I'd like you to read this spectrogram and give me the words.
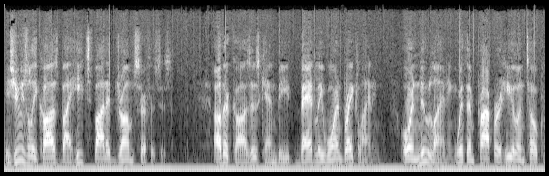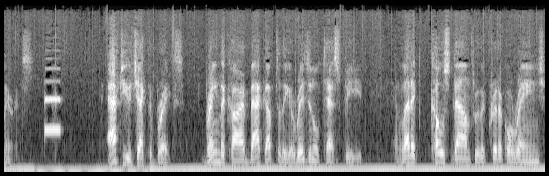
is usually caused by heat-spotted drum surfaces. Other causes can be badly worn brake lining, or new lining with improper heel and toe clearance. After you check the brakes, bring the car back up to the original test speed and let it coast down through the critical range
